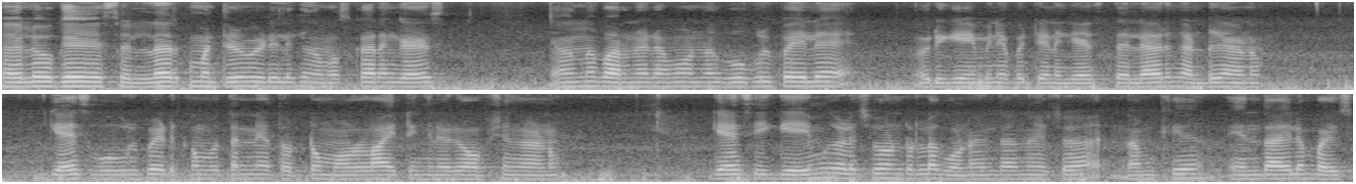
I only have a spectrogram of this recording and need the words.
ഹലോ ഗേസ് എല്ലാവർക്കും മറ്റൊരു വീഡിയോയിലേക്ക് നമസ്കാരം ഗേസ് ഞാൻ ഒന്ന് പറഞ്ഞുതരാൻ പോകുന്ന ഗൂഗിൾ പേയിലെ ഒരു ഗെയിമിനെ പറ്റിയാണ് ഗേസ് എല്ലാവരും കണ്ടു കാണും. ഗ്യാസ് ഗൂഗിൾ പേ എടുക്കുമ്പോൾ തന്നെ തൊട്ട് മുകളിലായിട്ട് ഇങ്ങനെ ഒരു ഓപ്ഷൻ കാണും. ഗ്യാസ് ഈ ഗെയിം കളിച്ചുകൊണ്ടുള്ള ഗുണം എന്താണെന്ന് വെച്ചാൽ നമുക്ക് എന്തായാലും പൈസ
